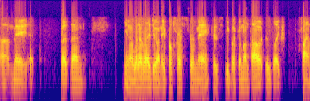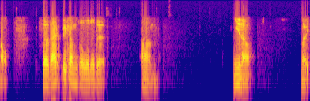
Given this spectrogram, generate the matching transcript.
uh, May, but then, you know, whatever I do on April 1st for May, because we book a month out, is like final. So that becomes a little bit um, you know, like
